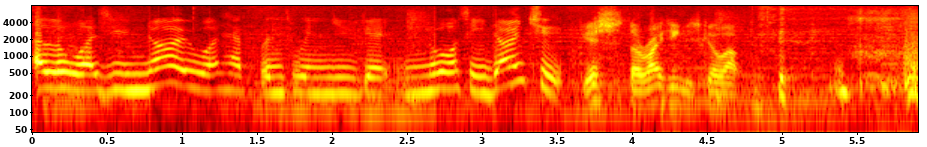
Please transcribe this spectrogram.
Otherwise, you know what happens when you get naughty, don't you? yes, the ratings go up.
